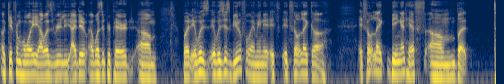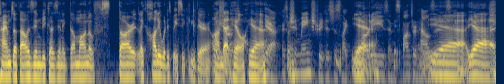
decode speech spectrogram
a kid from hawaii i was really i didn't i wasn't prepared um but it was it was just beautiful i mean it it, it felt like uh it felt like being at HIFF, um, but times a thousand because in like the amount of star like Hollywood is basically there Oh, on that hill. Yeah. Yeah, especially Main Street. It's just like Yeah. parties and sponsored houses. Yeah, and, yeah.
